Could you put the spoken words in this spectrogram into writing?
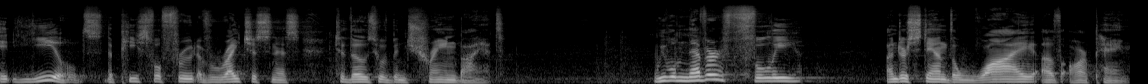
it yields the peaceful fruit of righteousness to those who have been trained by it. We will never fully understand the why of our pain.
